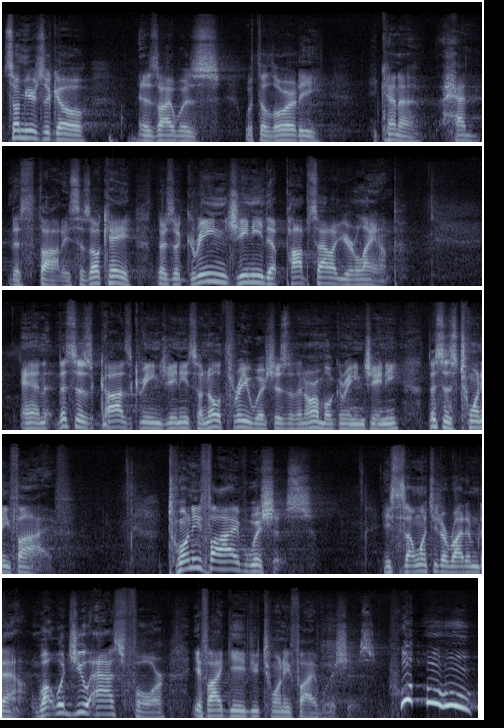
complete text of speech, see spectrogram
Some years ago, as I was with the Lord, He, he kind of had this thought. He says, Okay, there's a green genie that pops out of your lamp. And this is God's green genie, so no three wishes of the normal green genie. This is 25. 25 wishes. He says, I want you to write them down. What would you ask for if I gave you 25 wishes? Woo-hoo-hoo.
